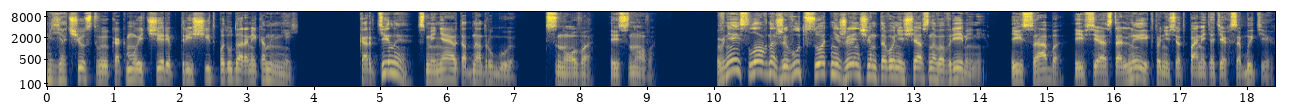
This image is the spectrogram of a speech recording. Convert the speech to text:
Я чувствую, как мой череп трещит под ударами камней. Картины сменяют одна другую. Снова и снова. В ней словно живут сотни женщин того несчастного времени. И Саба, и все остальные, кто несет память о тех событиях.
